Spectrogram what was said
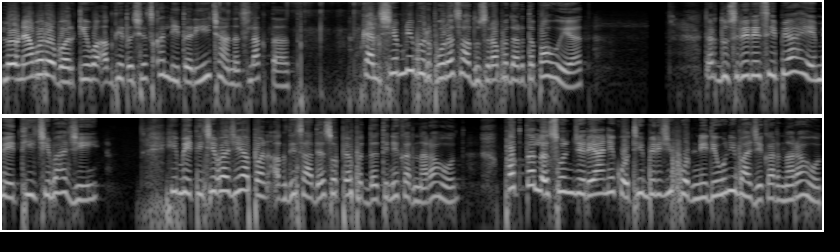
लोण्याबरोबर किंवा अगदी तशीच खाल्ली तरीही छानच लागतात. कॅल्शियमनी भरपूर असा दुसरा पदार्थ पाहूयात. तर दुसरी रेसिपी आहे मेथीची भाजी. ही मेथीची भाजी आपण अगदी साध्या सोप्या पद्धतीने करणार आहोत. फक्त लसूण जिरे आणि कोथिंबीरीची फोडणी देऊन ही भाजी करणार आहोत.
